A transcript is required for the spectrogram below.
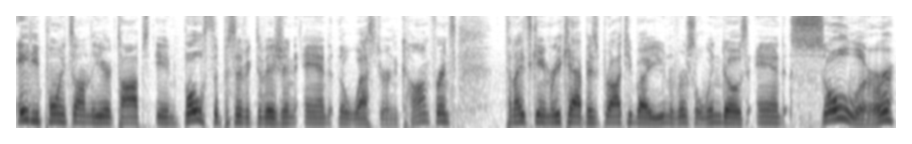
80 points on the year tops in both the Pacific Division and the Western Conference. Tonight's game recap is brought to you by Universal Windows and Solar.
